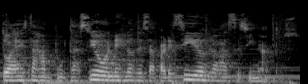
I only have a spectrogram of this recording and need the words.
todas estas amputaciones, los desaparecidos, los asesinatos.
